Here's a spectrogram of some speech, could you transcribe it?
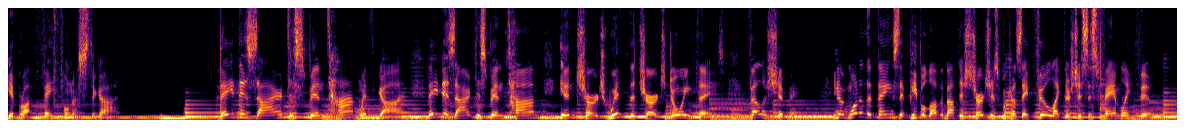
it brought faithfulness to God. They desired to spend time with God. They desired to spend time in church with the church, doing things, fellowshipping. You know, one of the things that people love about this church is because they feel like there's just this family feel. And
